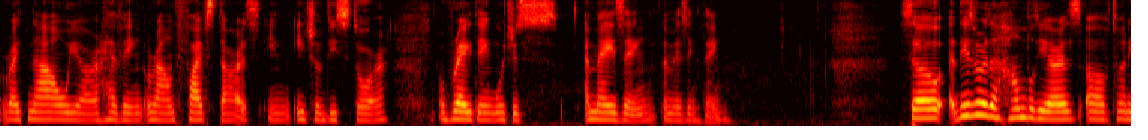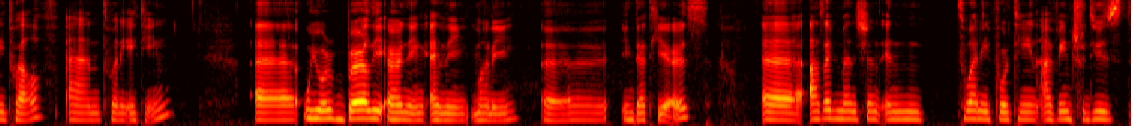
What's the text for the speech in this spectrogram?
right now, we are having around five stars in each of these store of rating, which is amazing, amazing thing. So these were the humble years of 2012 and 2018. Uh, we were barely earning any money uh, in that years. Uh, as I've mentioned in 2014, I've introduced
